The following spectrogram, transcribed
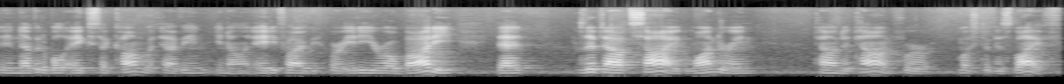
The inevitable aches that come with having, you know, an 85 or 80 year old body that lived outside, wandering town to town for most of his life.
